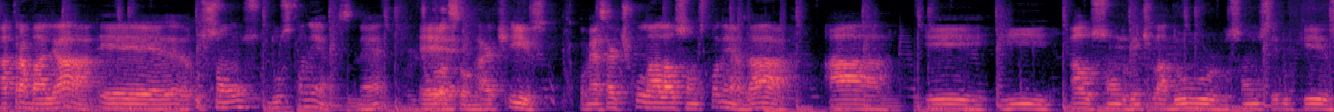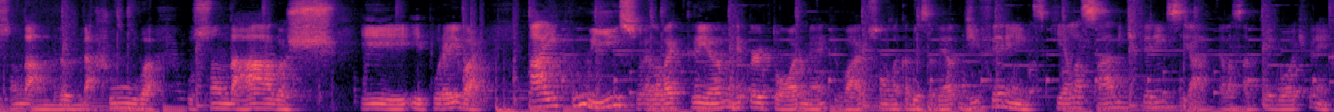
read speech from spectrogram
a trabalhar é, os sons dos fonemas, né? Articulação, é, né? Art, isso, começa a articular lá o som dos fonemas, ah, a, E, I, ah, o som do ventilador, o som não sei do que, o som da, da, da chuva, o som da água, shh, e, e por aí vai. Aí com isso ela vai criando um repertório, né, de vários sons na cabeça dela diferentes, que ela sabe diferenciar, ela sabe que é igual a diferente.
